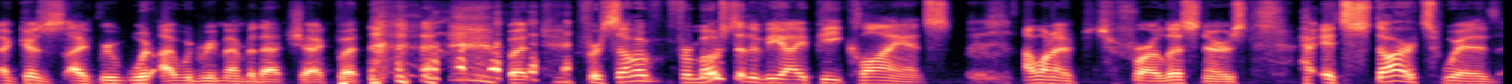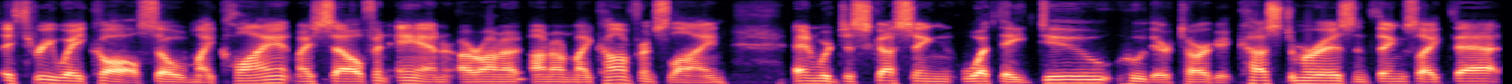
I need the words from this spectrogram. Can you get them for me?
because i would i would remember that check but but for some of for most of the vip clients i want to for our listeners it starts with a three-way call. So my client myself and Ann are on a, on on my conference line, and we're discussing what they do, who their target customer is, and things like that.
